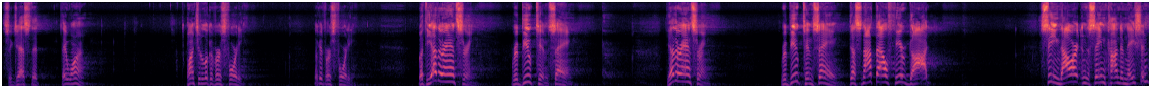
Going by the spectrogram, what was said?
suggests that they weren't. I want you to look at verse 40. Look at verse 40. But the other answering rebuked him, saying, The other answering rebuked him, saying, Dost not thou fear God, seeing thou art in the same condemnation?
